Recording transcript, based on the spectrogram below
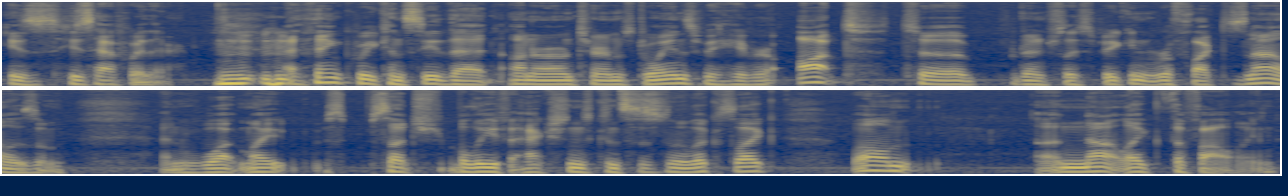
He's he's halfway there. I think we can see that on our own terms, Dwayne's behavior ought to, prudentially speaking, reflect his nihilism. And what might such belief actions consistently looks like? Well, uh, not like the following.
